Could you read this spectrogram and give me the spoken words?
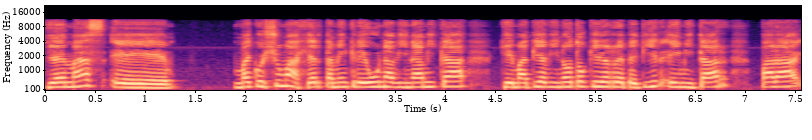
y además... Eh, Michael Schumacher también creó una dinámica que Matías Binotto quiere repetir e imitar para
